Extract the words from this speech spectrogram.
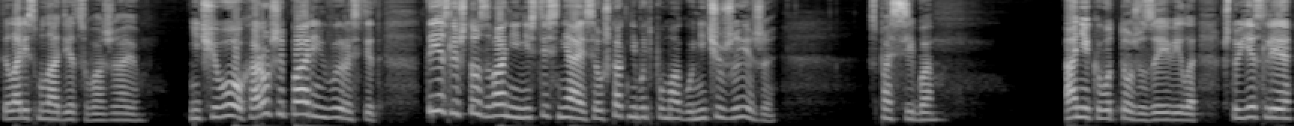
Ты, Ларис, молодец, уважаю. Ничего, хороший парень вырастет. Ты, если что, звони, не стесняйся, уж как-нибудь помогу, не чужие же. Спасибо. А Ника вот тоже заявила, что если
